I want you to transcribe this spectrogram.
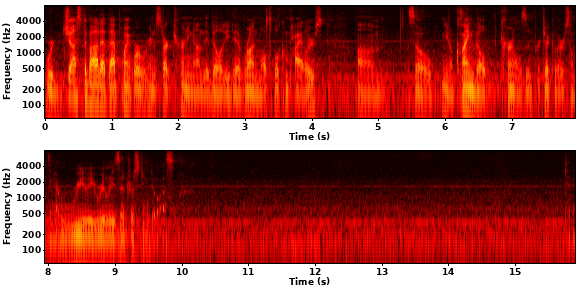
we're just about at that point where we're going to start turning on the ability to run multiple compilers. Um, so, you know, Clang-built kernels in particular are something that really, really is interesting to us. Okay.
